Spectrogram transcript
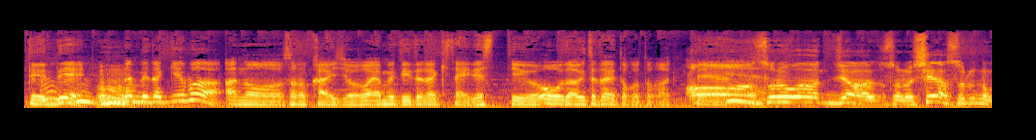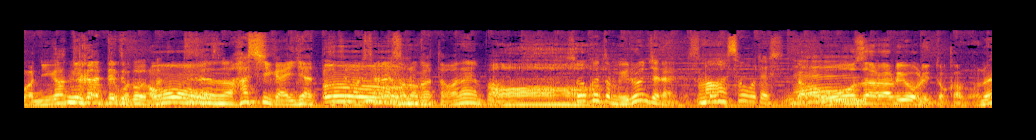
で、鍋だけはあのその会場はやめていただきたいですっていうオーダーをいただいたことがあってああそれはじゃあそのシェアするのが苦手だ苦手ってことおーでその箸が嫌って言ってましたねうんその方はねやっぱ。そういう方もいるんじゃないですか、まあそうですね。だから大皿料理とかもね、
